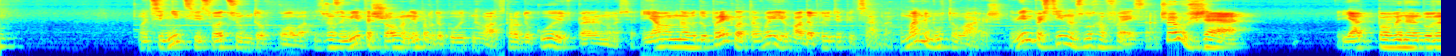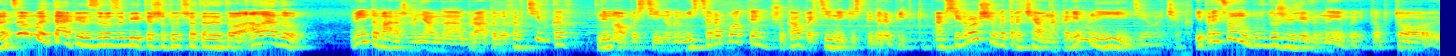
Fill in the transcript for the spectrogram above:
Оцініть свій соціум довкола. Зрозумійте, що вони продукують на вас. Продукують, переносять. Я вам наведу приклад, а ви його адаптуйте під себе. У мене був товариш. Він постійно слухав фейса. Що вже? Я повинен був на цьому етапі зрозуміти, що тут щось не то, але ну. Мій товариш ганяв на братових автівках, не мав постійного місця роботи, шукав постійно якісь підробітки. А всі гроші витрачав на кальяни і дівочок. І при цьому був дуже рівнивий. Тобто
